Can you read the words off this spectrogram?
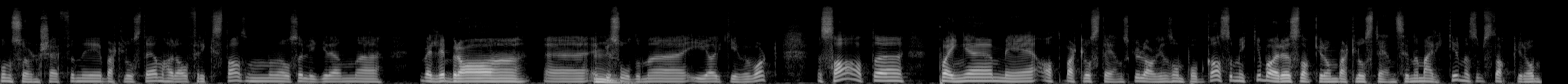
konsernsjefen i Bertel Osten, Harald Frikstad, som også ligger en uh, veldig bra episode mm. med i arkivet vårt, sa at poenget med at Bertil Osten skulle lage en sånn podkast, som ikke bare snakker om Bertil Osten sine merker, men som snakker om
